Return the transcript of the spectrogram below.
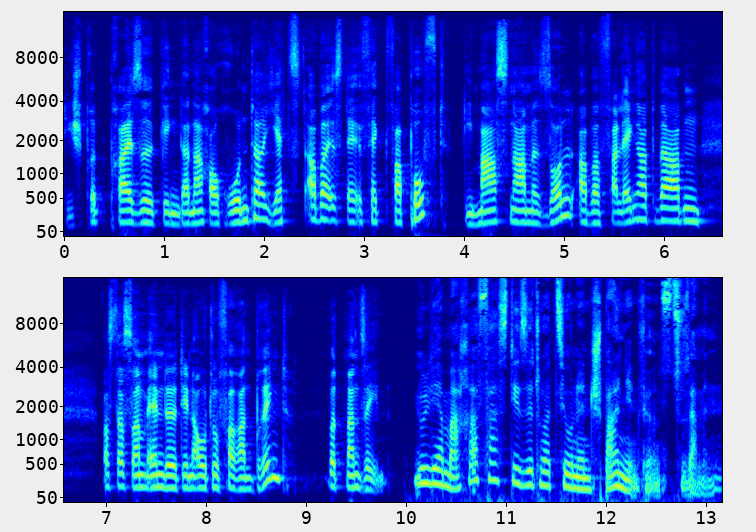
Die Spritpreise gingen danach auch runter. Jetzt aber ist der Effekt verpufft. Die Maßnahme soll aber verlängert werden. Was das am Ende den Autofahrern bringt, wird man sehen. Julia Macher fasst die Situation in Spanien für uns zusammen.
